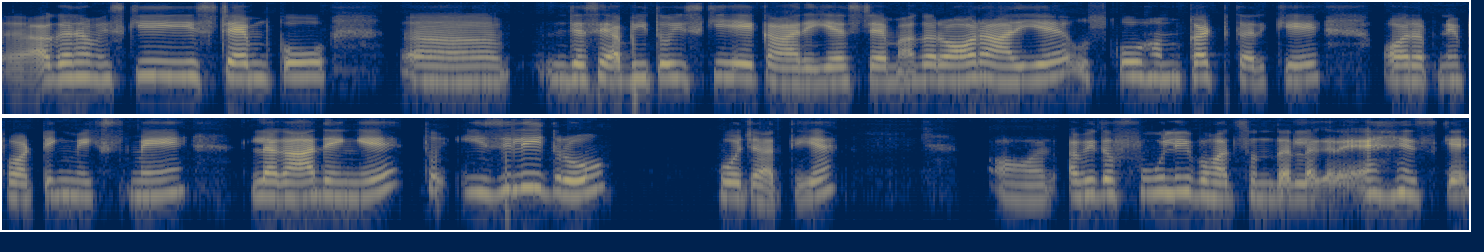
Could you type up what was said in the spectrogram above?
अगर हम इसकी स्टेम को जैसे अभी तो इसकी एक आ रही है स्टेम, अगर और आ रही है, उसको हम कट करके और अपने पॉटिंग मिक्स में लगा देंगे तो इजीली ग्रो हो जाती है। और अभी तो फूल ही बहुत सुंदर लग रहे हैं इसके।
